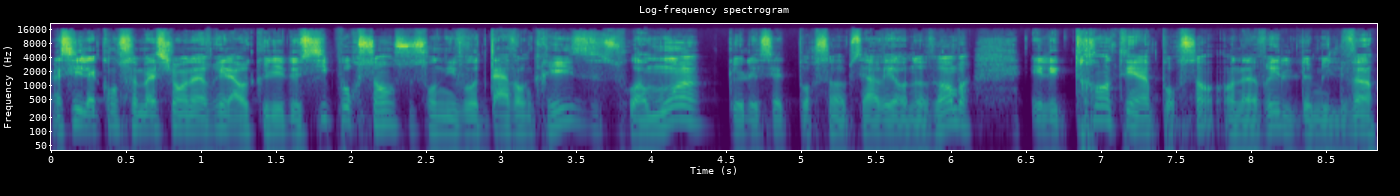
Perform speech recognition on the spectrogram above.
Ainsi, la consommation en avril a reculé de 6% sous son niveau d'avant-crise, soit moins que les 7% observés en novembre et les 31% en avril 2020.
